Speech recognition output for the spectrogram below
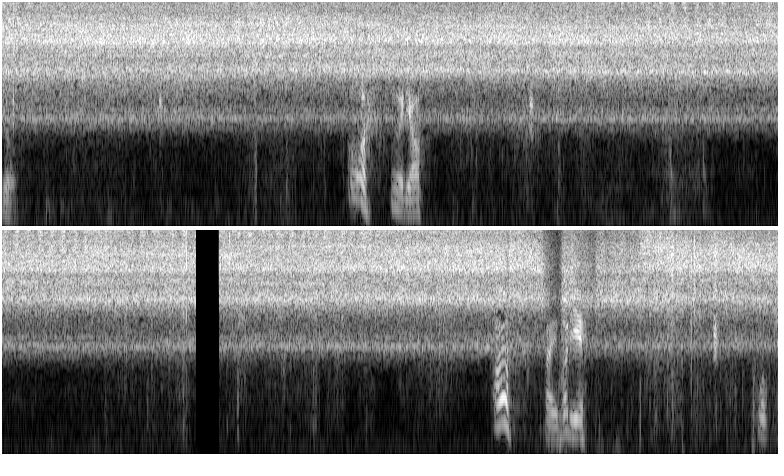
โยโอ้ยมือเดียวโอ้ใส่พอดีโอเค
